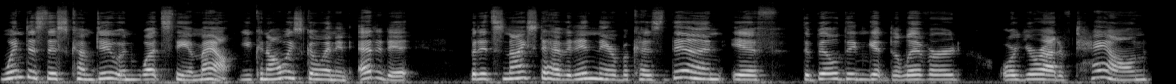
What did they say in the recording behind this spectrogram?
when does this come due and what's the amount? You can always go in and edit it, but it's nice to have it in there because then if the bill didn't get delivered or you're out of town,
